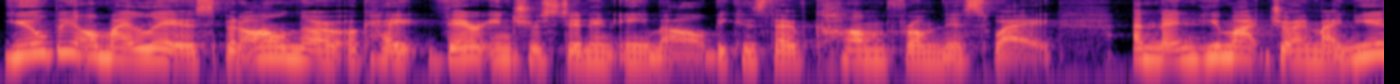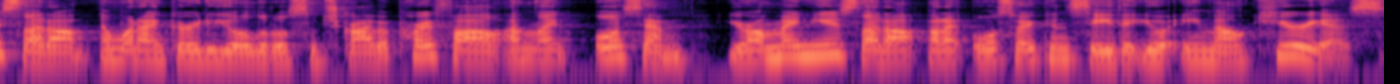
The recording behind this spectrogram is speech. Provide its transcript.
you'll be on my list, but I'll know, okay, they're interested in email because they've come from this way. And then you might join my newsletter. And when I go to your little subscriber profile, I'm like, awesome, you're on my newsletter, but I also can see that you're email curious.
